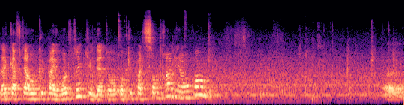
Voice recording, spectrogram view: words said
Like after Occupy Wall Street, you get Occupy Central in Hong Kong. Uh,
